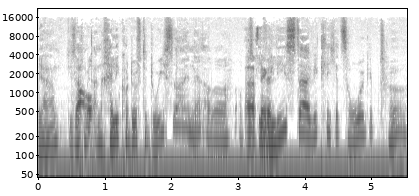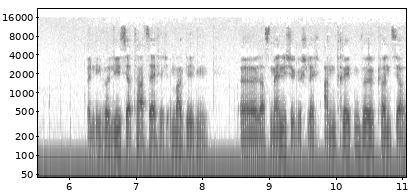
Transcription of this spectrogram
Ja, die Sache mit Angelico dürfte durch sein, ne? aber ob es Ivelisse da wirklich jetzt Ruhe gibt? Hm? Wenn Ivelisse ja tatsächlich immer gegen äh, das männliche Geschlecht antreten will, könnte es ja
